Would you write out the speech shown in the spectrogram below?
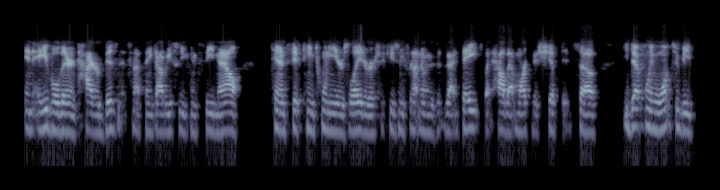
enable their entire business. And I think obviously you can see now 10, 15, 20 years later, excuse me for not knowing the exact dates, but how that market has shifted. So you definitely want to be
